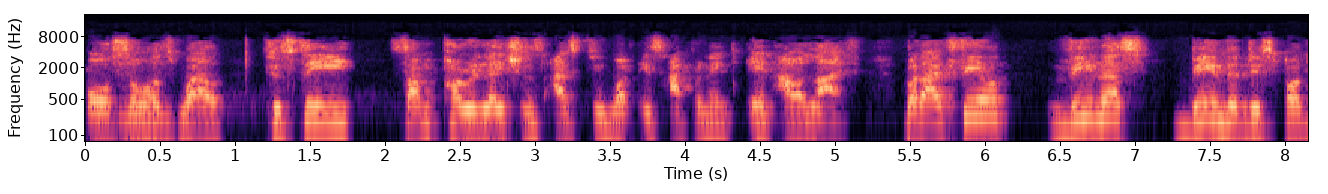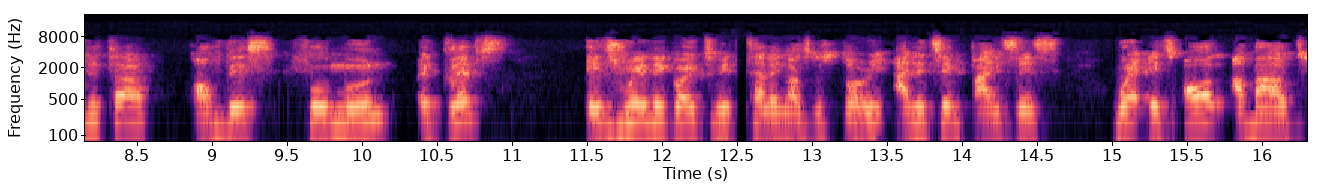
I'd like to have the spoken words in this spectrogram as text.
also Mhm. as well, to see some correlations as to what is happening in our life. But I feel Venus being the dispositor of this full moon eclipse is really going to be telling us the story. And it's in Pisces, where it's all about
